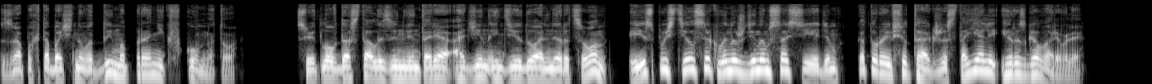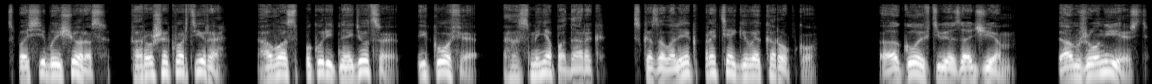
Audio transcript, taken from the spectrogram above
Запах табачного дыма проник в комнату. Светлов достал из инвентаря один индивидуальный рацион и спустился к вынужденным соседям, которые все так же стояли и разговаривали. «Спасибо еще раз. Хорошая квартира. А у вас покурить найдется? И кофе. С меня подарок», — сказал Олег, протягивая коробку. «А кофе тебе зачем? Там же он есть»,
